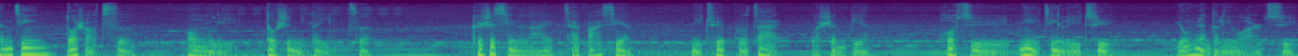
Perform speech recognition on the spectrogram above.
曾经多少次，梦里都是你的影子，可是醒来才发现，你却不在我身边。或许你已经离去，永远的离我而去。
